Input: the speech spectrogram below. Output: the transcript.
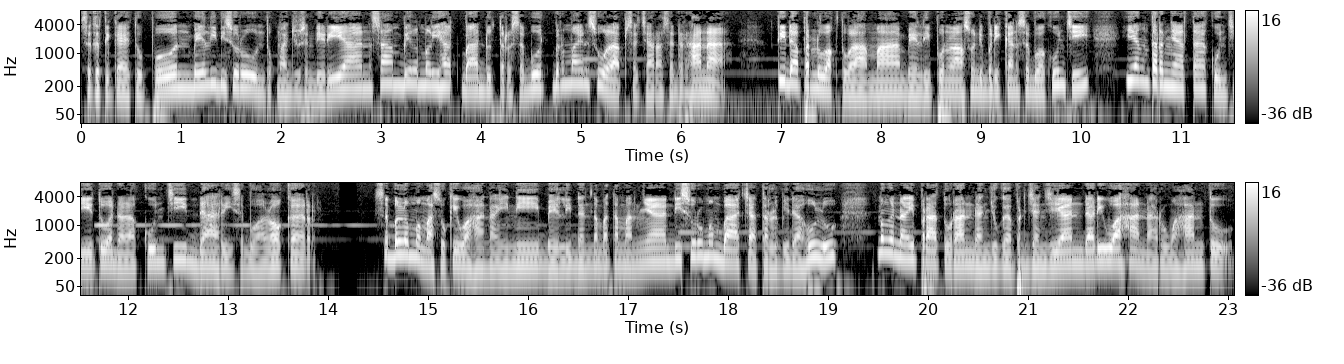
Seketika itu pun Bailey disuruh untuk maju sendirian sambil melihat badut tersebut bermain sulap secara sederhana. Tidak perlu waktu lama, Bailey pun langsung diberikan sebuah kunci yang ternyata kunci itu adalah kunci dari sebuah loker. Sebelum memasuki wahana ini, Bailey dan teman-temannya disuruh membaca terlebih dahulu mengenai peraturan dan juga perjanjian dari wahana rumah hantu.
